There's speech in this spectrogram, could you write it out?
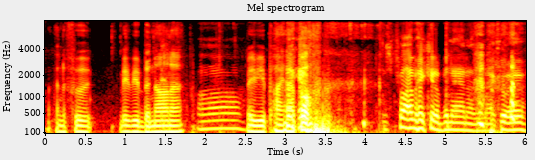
What kind of food? Maybe a banana. Oh, Maybe a pineapple. he's probably making a banana in the microwave.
